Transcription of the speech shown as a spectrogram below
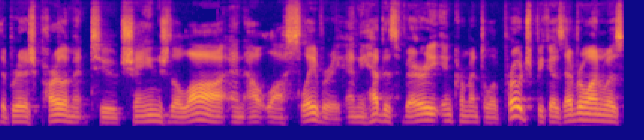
the British Parliament to change the law and outlaw slavery. And he had this very incremental approach because everyone was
